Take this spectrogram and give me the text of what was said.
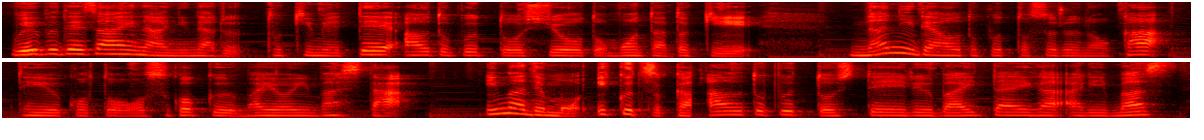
ウェブデザイナーになると決めてアウトプットをしようと思った時何でアウトプットするのかっていうことをすごく迷いました。今でもいくつかアウトプットしている媒体があります。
